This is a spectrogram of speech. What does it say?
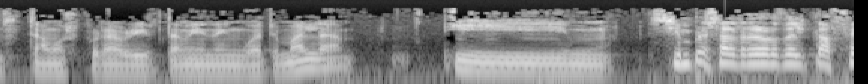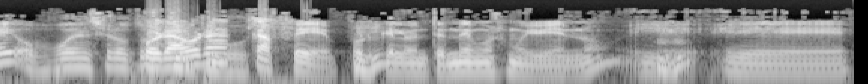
estamos por abrir también en Guatemala. Y ¿Siempre es alrededor del café o pueden ser otros por ahora café, porque lo entendemos muy bien, ¿no? Y eh,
